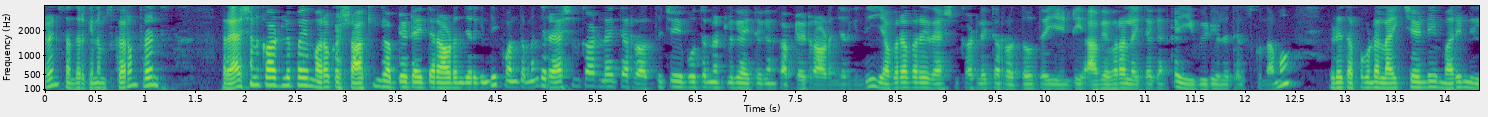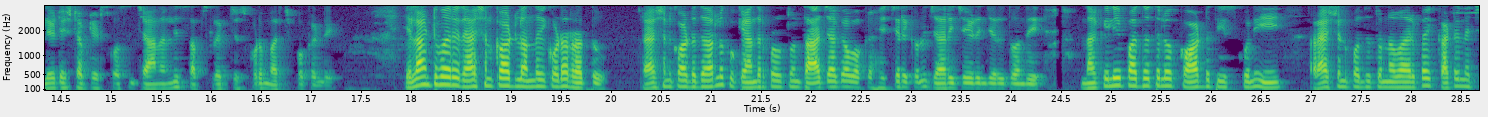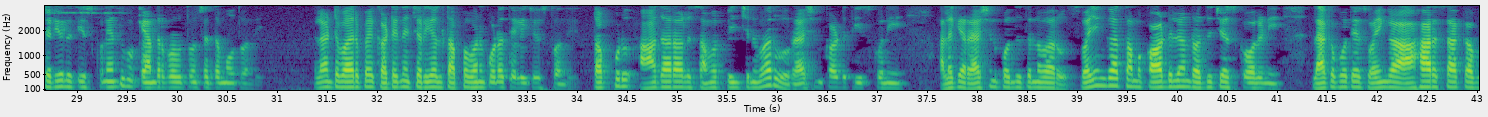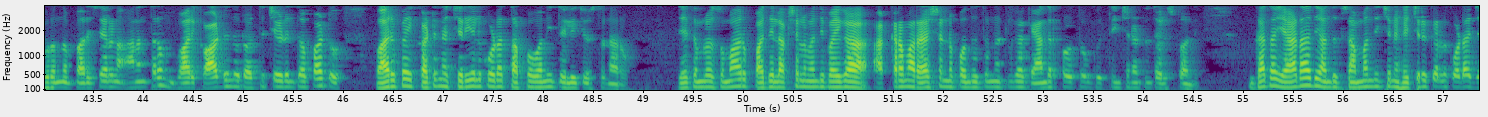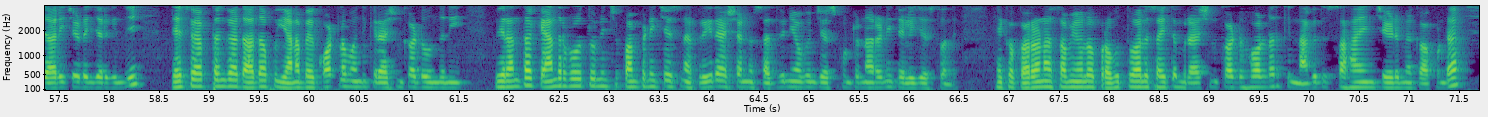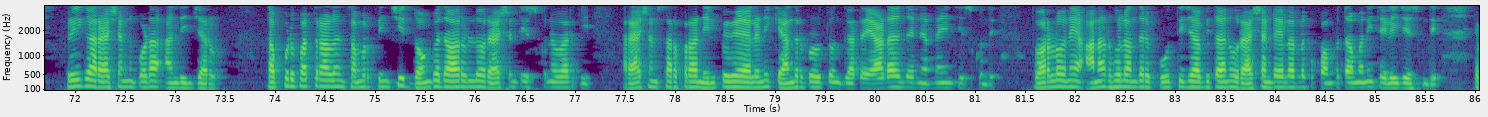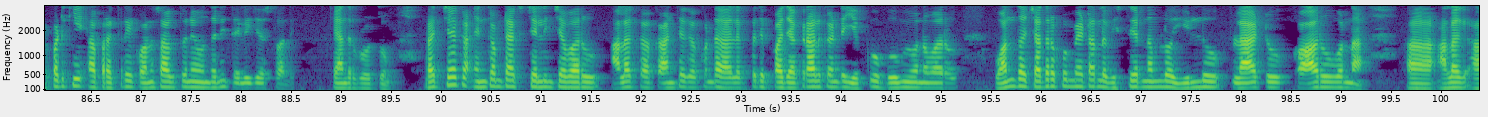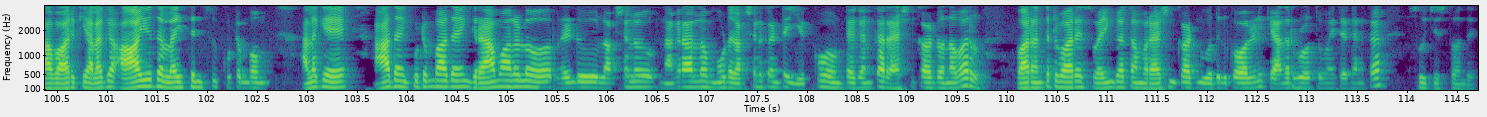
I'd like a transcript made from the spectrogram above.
Friends అందరికీ నమస్కారం. Friends ration కార్డులపై మరొక షాకింగ్ అప్డేట్ అయితే రావడం జరిగింది. కొంతమంది రేషన్ కార్డులు అయితే రద్దు చేయబోతున్నట్లుగా అయితే కనుక అప్డేట్ రావడం జరిగింది. ఎవరెవరి రేషన్ కార్డులు అయితే రద్దు అవుతాయి ఏంటి? ఆ వివరాలు అయితే కనుక ఈ వీడియోలో తెలుసుకుందాము. వీడియో తప్పకుండా లైక్ చేయండి. మరిన్ని లేటెస్ట్ అప్డేట్స్ కోసం ఛానల్ని సబ్స్క్రైబ్ చేసుకోవడం మర్చిపోకండి. ఇలాంటి వారి రేషన్ కార్డులు అందరికీ కూడా రద్దు. రేషన్ కార్డుదారులకు కేంద్ర ప్రభుత్వం తాజాగా ఒక హెచ్చరికను జారీ చేయడం జరుగుతోంది. నకిలీ పద్ధతిలో కార్డు తీసుకుని రేషన్ పొందుతున్న వారిపై కఠిన చర్యలు తీసుకునేందుకు కేంద్ర ప్రభుత్వం సిద్ధమవుతోంది. ఇలాంటి వారిపై కఠిన చర్యలు తప్పవని కూడా తెలియజేస్తోంది. తప్పుడు ఆధారాలు సమర్పించిన వారు రేషన్ కార్డు తీసుకొని అలాగే రేషన్ పొందుతున్న వారు స్వయంగా తమ కార్డులను రద్దు చేసుకోవాలని లేకపోతే స్వయంగా ఆహార శాఖ బృందం పరిశీలన అనంతరం వారి కార్డును రద్దు చేయడంతో పాటు వారిపై కఠిన చర్యలు కూడా తప్పవని తెలియజేస్తున్నారు. దేశంలో సుమారు పది లక్షల మంది పైగా అక్రమ రేషన్ను పొందుతున్నట్లుగా కేంద్ర ప్రభుత్వం గుర్తించినట్లు తెలుస్తోంది. గత ఏడాది అందుకు సంబంధించిన హెచ్చరికలు కూడా జారీ చేయడం జరిగింది. దేశవ్యాప్తంగా దాదాపు ఎనభై కోట్ల మందికి రేషన్ కార్డు ఉందని వీరంతా కేంద్ర ప్రభుత్వం నుంచి పంపిణీ చేసిన ఫ్రీ రేషన్ను సద్వినియోగం చేసుకుంటున్నారని తెలియజేస్తోంది. ఇక కరోనా సమయంలో ప్రభుత్వాలు సైతం రేషన్ కార్డు హోల్డర్కి నగదు సహాయం చేయడమే కాకుండా ఫ్రీగా రేషన్ కూడా అందించారు. తప్పుడు పత్రాలను సమర్పించి దొంగదారుల్లో రేషన్ తీసుకునే వారికి రేషన్ సరఫరా నిలిపివేయాలని కేంద్ర ప్రభుత్వం గత ఏడాది నిర్ణయం తీసుకుంది. త్వరలోనే అనర్హులందరి పూర్తి జాబితాను రేషన్ డీలర్లకు పంపుతామని తెలియజేసింది. ఇప్పటికీ ఆ ప్రక్రియ కొనసాగుతూనే ఉందని తెలియజేస్తోంది. కేంద్ర ప్రభుత్వం. ప్రత్యేక ఇన్కమ్ ట్యాక్స్ చెల్లించేవారు అలా అంతేకాకుండా లేకపోతే పది ఎకరాల కంటే ఎక్కువ భూమి ఉన్నవారు వంద చదరపు మీటర్ల విస్తీర్ణంలో ఇల్లు ఫ్లాటు కారు ఉన్న అలాగే ఆ వారికి అలాగే ఆయుధ లైసెన్స్ కుటుంబం అలాగే ఆదాయం కుటుంబ ఆదాయం గ్రామాలలో రెండు లక్షలు నగరాల్లో మూడు లక్షల కంటే ఎక్కువ ఉంటే కనుక రేషన్ కార్డు ఉన్నవారు వారంతటి వారే స్వయంగా తమ రేషన్ కార్డును వదులుకోవాలని కేంద్ర ప్రభుత్వం అయితే కనుక సూచిస్తోంది.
